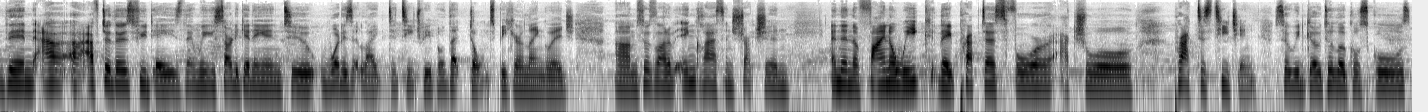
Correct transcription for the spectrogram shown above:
then a- after those few days, then we started getting into what is it like to teach people that don't speak your language. Um, so it's a lot of in class instruction. And then the final week, they prepped us for actual practice teaching. So we'd go to local schools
